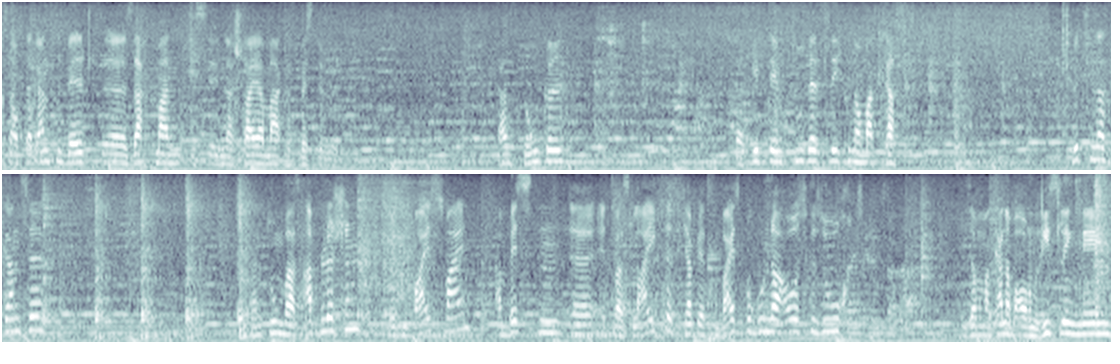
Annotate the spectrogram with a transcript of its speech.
Ist auf der ganzen Welt, äh, sagt man, ist in der Steiermark das beste Öl. Ganz dunkel. Das gibt dem zusätzlich nochmal Kraft. Schwitzen das Ganze. Dann tun wir es ablöschen mit dem Weißwein. Am besten äh, etwas leichtes. Ich habe jetzt einen Weißburgunder ausgesucht. Sag, man kann aber auch einen Riesling nehmen.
